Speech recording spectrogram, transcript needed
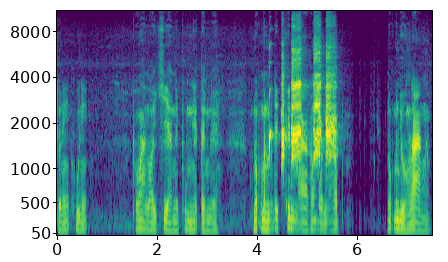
ตัวนี้คู่นี้ เพราะว่ารอยเขี้ยในพุ่มนี้เต็มเลย นกมันไม่ได้ขึ้นมาข้างบนนะครับ นกมันอยู่ข้างล่างครับ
